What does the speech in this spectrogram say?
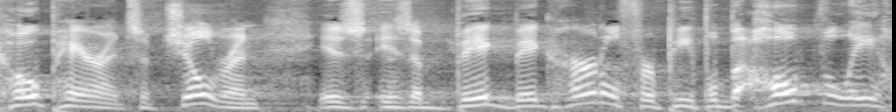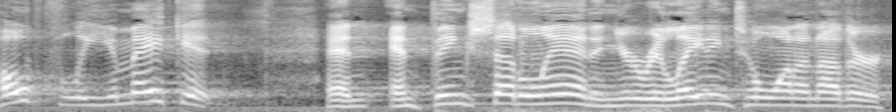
co parents of children is, is a big, big hurdle for people. But hopefully, hopefully, you make it and, and things settle in and you're relating to one another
